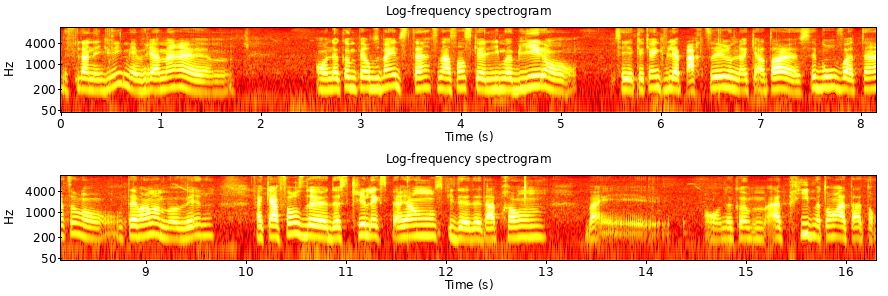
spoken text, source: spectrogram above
de fil en aiguille, mais vraiment, euh, on a comme perdu bien du temps, sais, dans le sens que l'immobilier, on. Il y a quelqu'un qui voulait partir, une locataire, c'est beau votre temps, on, on était vraiment mauvais. là. Fait qu'à force de, de se créer de l'expérience puis de- de- d'apprendre, ben on a comme appris, mettons, à tâtons.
